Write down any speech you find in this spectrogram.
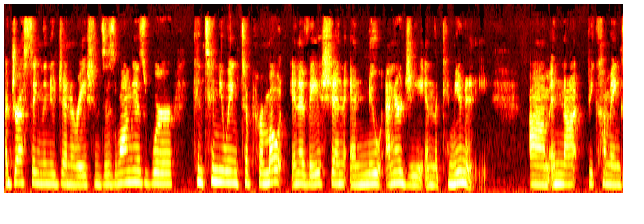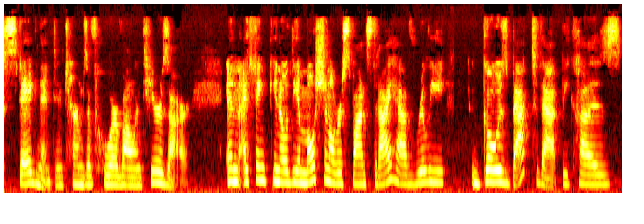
addressing the new generations as long as we're continuing to promote innovation and new energy in the community um, and not becoming stagnant in terms of who our volunteers are and I think, you know, the emotional response that I have really goes back to that because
